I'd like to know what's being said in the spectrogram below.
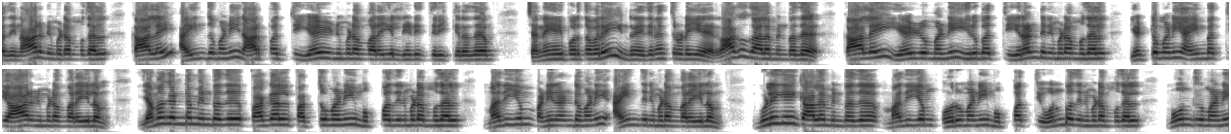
பதினாறு நிமிடம் முதல் காலை ஐந்து மணி நாற்பத்தி ஏழு நிமிடம் வரையில் நீடித்திருக்கிறது. சென்னையை பொறுத்தவரை இன்றைய தினத்தினுடைய ராகு காலம் என்பது காலை ஏழு மணி இருபத்தி இரண்டு நிமிடம் முதல் எட்டு மணி ஐம்பத்தி ஆறு நிமிடம் வரையிலும். யமகண்டம் என்பது பகல் பத்து மணி முப்பது நிமிடம் முதல் மதியம் பனிரெண்டு மணி ஐந்து நிமிடம் வரையிலும். குளிகை காலம் என்பது மதியம் ஒரு மணி முப்பத்தி ஒன்பது நிமிடம் முதல் மூன்று மணி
